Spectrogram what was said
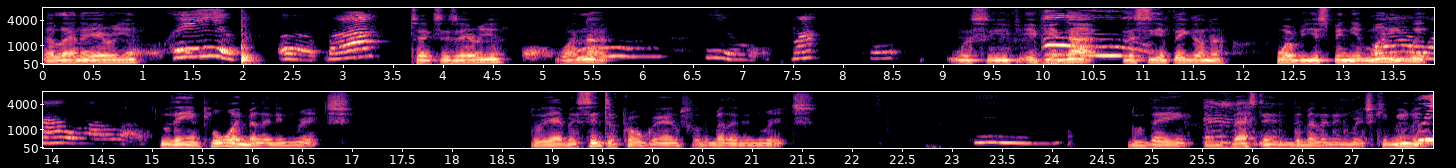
Atlanta area, Texas area, why not? Let's see if if you're not, let's see if they're gonna whoever you spend your money with, do they employ melanin rich? Do they have incentive programs for the melanin rich? Do they invest in the melanin rich community?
